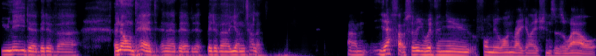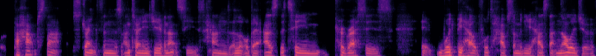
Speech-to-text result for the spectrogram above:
you need a bit of a, an old head and a bit of a, bit of a young talent. Um, yes, absolutely. With the new Formula One regulations as well, perhaps that strengthens Antonio Giovinazzi's hand a little bit as the team progresses. It would be helpful to have somebody who has that knowledge of,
